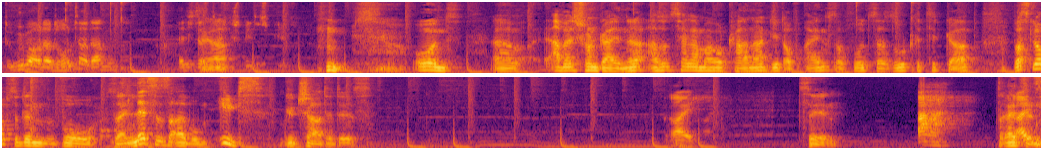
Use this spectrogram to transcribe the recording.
drüber oder drunter, dann hätte ich das Ja. durchgespielt, das Spiel. Und, ähm, aber ist schon geil, ne? Asozialer Marokkaner geht auf 1, obwohl es da so Kritik gab. Was glaubst du denn, wo sein letztes Album X gechartet ist? 3. 10. Ah, 13.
